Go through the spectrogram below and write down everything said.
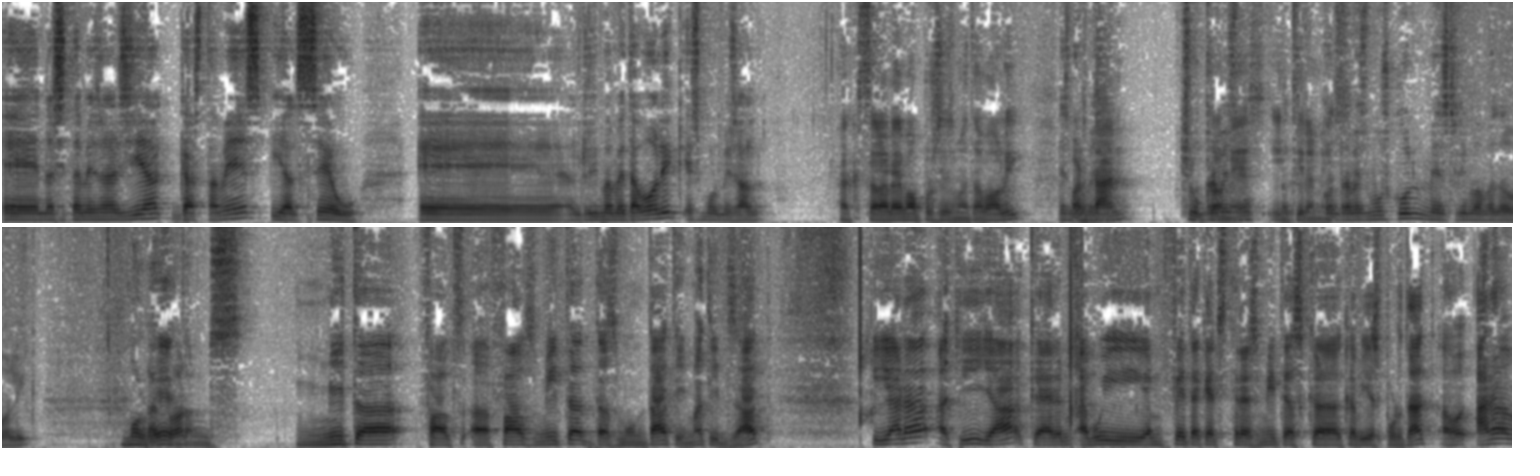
eh, necessita més energia, gasta més i el seu eh, el ritme metabòlic és molt més alt. accelerem el procés metabòlic, És per més tant, xucla Contra més i tira més. Contra més múscul, més ritme metabòlic. Molt bé, doncs mite, fals, uh, fals mite desmuntat i matitzat. I ara, aquí ja, que avui hem fet aquests tres mites que, que havies portat, ara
